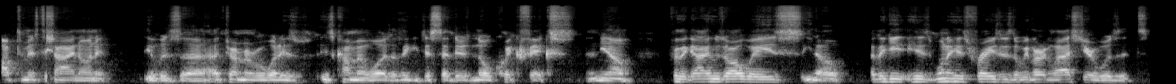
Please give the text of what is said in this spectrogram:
optimistic shine on it. It was uh, I try to remember what his his comment was. I think he just said there's no quick fix, and you know, for the guy who's always you know I think he, his one of his phrases that we learned last year was it's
